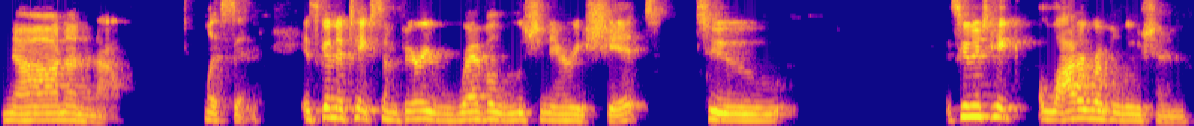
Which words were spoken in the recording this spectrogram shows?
No, no, no, no. Listen, it's going to take some very revolutionary shit to, it's going to take a lot of revolution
